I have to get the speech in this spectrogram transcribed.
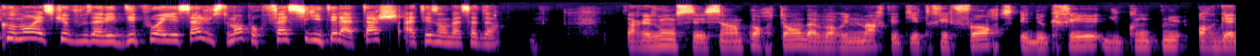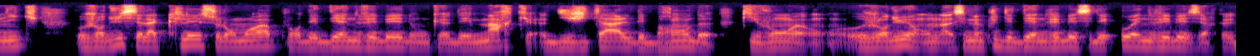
Comment est-ce que vous avez déployé ça justement pour faciliter la tâche à tes ambassadeurs? Tu raison, c'est important d'avoir une marque qui est très forte et de créer du contenu organique. Aujourd'hui, c'est la clé, selon moi, pour des DNVB, donc euh, des marques digitales, des brands qui vont. Euh, aujourd'hui, c'est même plus des DNVB, c'est des ONVB. C'est-à-dire que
